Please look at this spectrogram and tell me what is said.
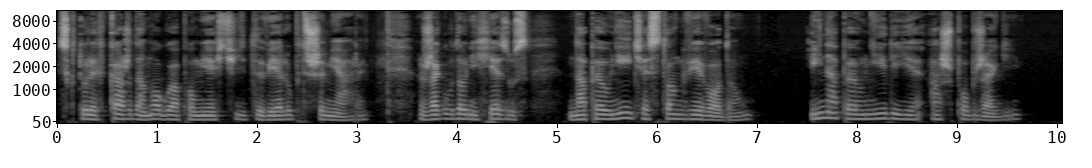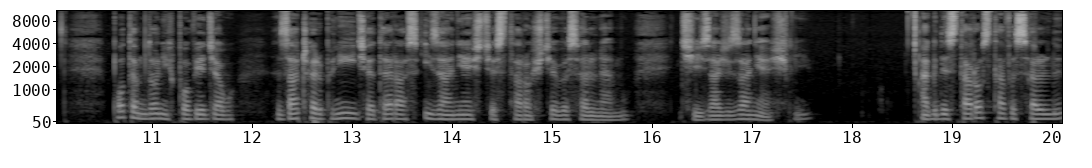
z których każda mogła pomieścić dwie lub trzy miary. Rzekł do nich Jezus: Napełnijcie stągwie wodą. I napełnili je aż po brzegi. Potem do nich powiedział: Zaczerpnijcie teraz i zanieście staroście weselnemu. Ci zaś zanieśli. A gdy starosta weselny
